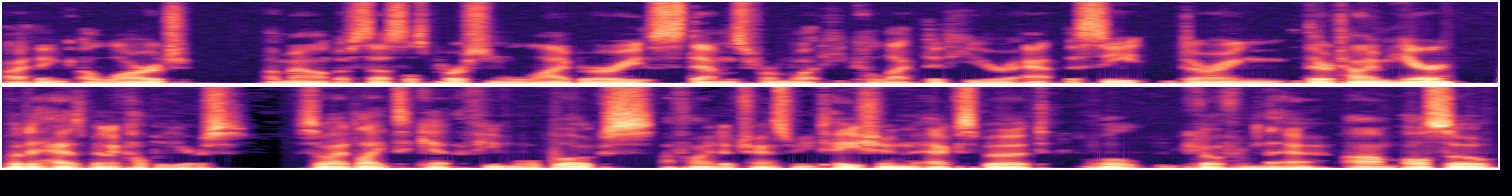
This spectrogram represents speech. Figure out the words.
I think a large amount of Cecil's personal library stems from what he collected here at the seat during their time here, but it has been a couple years. So I'd like to get a few more books. I find a transmutation expert. We'll go from there. Um, also,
